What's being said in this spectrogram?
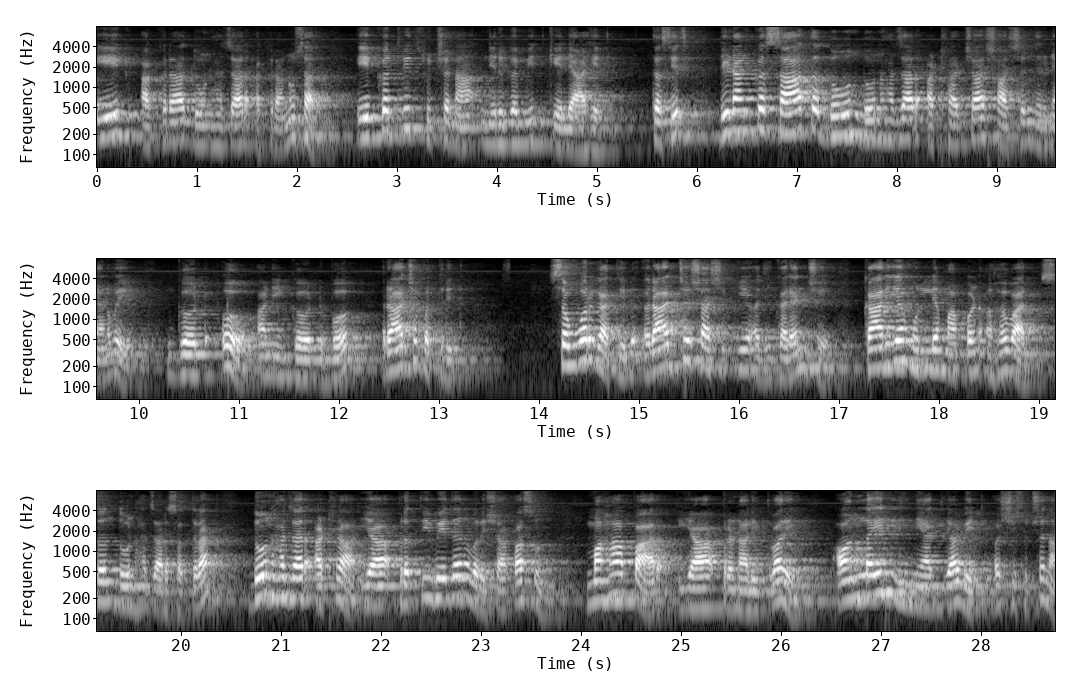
एक अकरा दोन हजार अकरानुसार एकत्रित सूचना निर्गमित केल्या आहेत. तसेच दिनांक सात दोन दोन हजार अठराच्या शासन निर्णयान्वये गट अ आणि गट ब राजपत्रित संवर्गातील राज्य शासकीय अधिकाऱ्यांचे कार्यमूल्यमापन अहवाल सन दोन हजार सतरा दोन हजार अठरा या प्रतिवेदन वर्षापासून महापार या प्रणालीद्वारे ऑनलाईन लिहिण्यात यावेत अशी सूचना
